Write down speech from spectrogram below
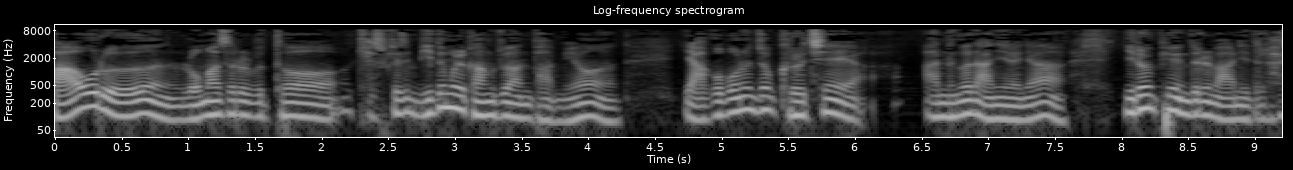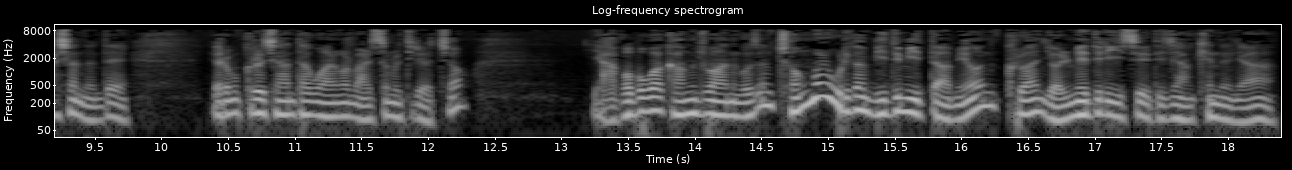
바울은 로마서를부터 계속해서 믿음을 강조한 반면 야고보는 좀 그렇지 않는 것 아니느냐 이런 표현들을 많이들 하셨는데 여러분 그렇지 않다고 하는 걸 말씀을 드렸죠. 야고보가 강조하는 것은 정말 우리가 믿음이 있다면 그러한 열매들이 있어야 되지 않겠느냐.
